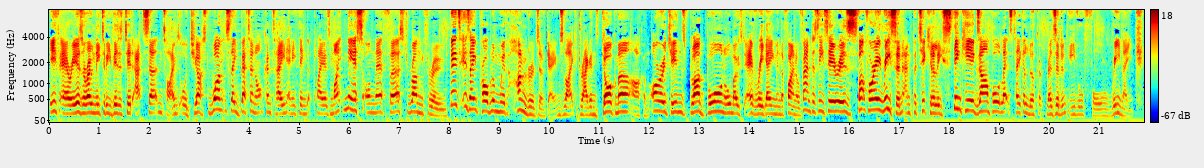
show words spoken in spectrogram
If areas are only to be visited at certain times or just once, they better not contain anything that players might miss on their first run through. This is a problem with hundreds of games like Dragon's Dogma, Arkham Origins, Bloodborne, almost every game in the Final Fantasy series. But for a recent and particularly stinky example, let's take a look at Resident Evil 4 Remake.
